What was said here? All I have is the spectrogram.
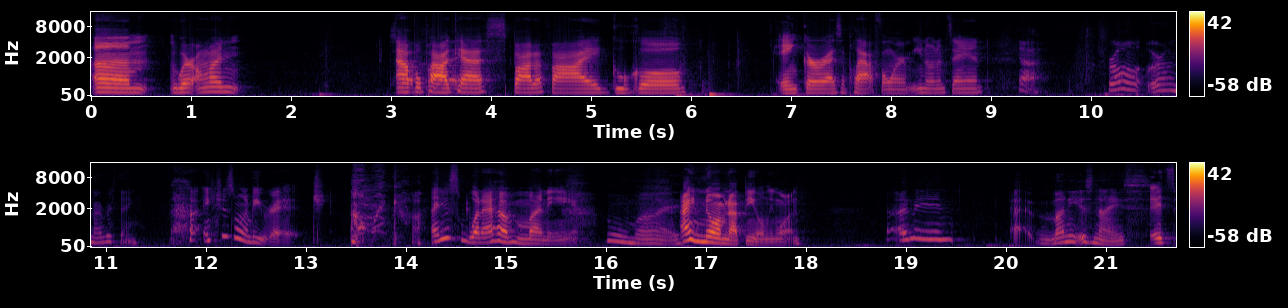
Um, we're on Apple Spotify. Podcasts, Spotify, Google, Anchor as a platform. You know what I'm saying? Yeah. We're all we're on everything. I just want to be rich. Oh my god. I just want to have money. Oh my. I know I'm not the only one. I mean, money is nice. It's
